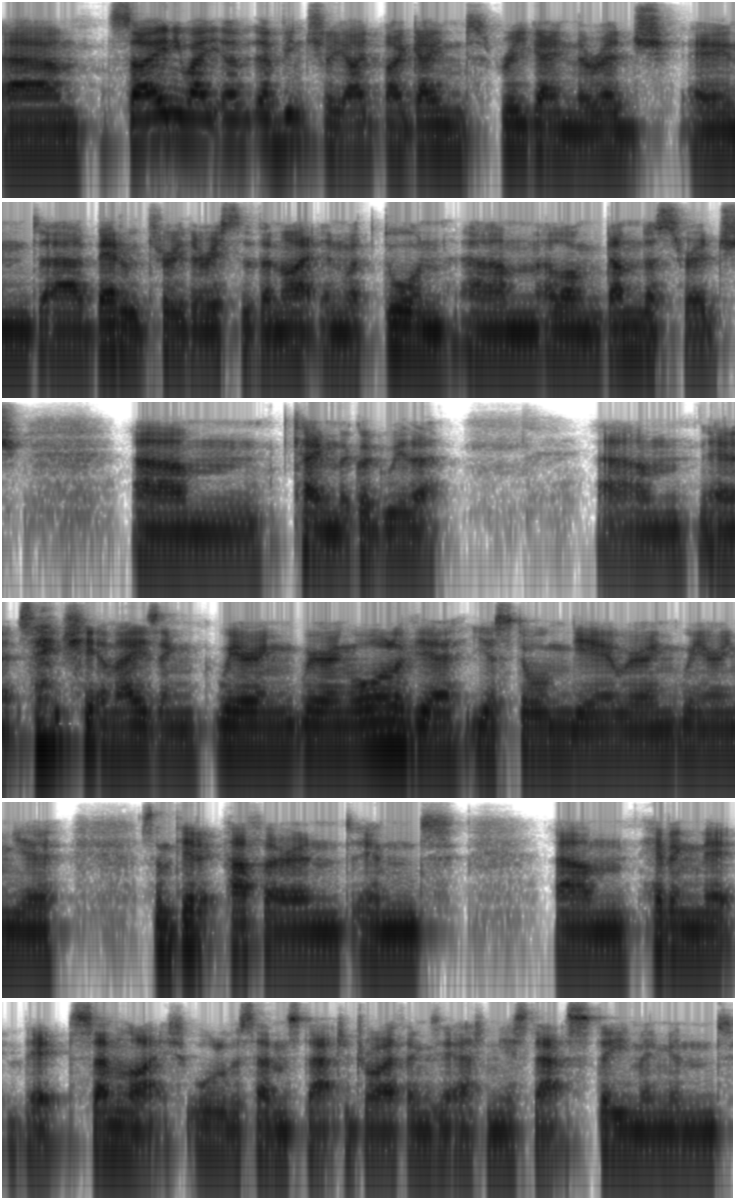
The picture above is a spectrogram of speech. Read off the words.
Um, so anyway, eventually I, I gained regained the ridge and uh, battled through the rest of the night. And with dawn um, along Dundas Ridge um, came the good weather. Um, and it's actually amazing wearing wearing all of your, your storm gear, wearing wearing your synthetic puffer and and um, having that that sunlight all of a sudden start to dry things out and you start steaming and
